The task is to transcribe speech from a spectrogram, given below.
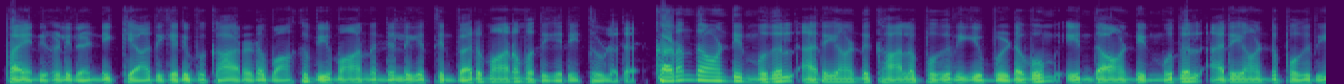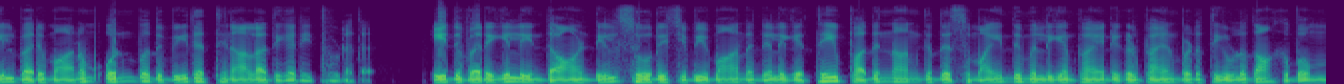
பயணிகளின் எண்ணிக்கை அதிகரிப்பு காரணமாக விமான நிலையத்தின் வருமானம் அதிகரித்துள்ளது. கடந்த ஆண்டின் முதல் அரையாண்டு காலப்பகுதியை விடவும் இந்த ஆண்டின் முதல் அரையாண்டு பகுதியில் வருமானம் ஒன்பது வீதத்தினால் அதிகரித்துள்ளது. இதுவரையில் இந்த ஆண்டில் சூரிச் விமான நிலையத்தை பதினான்கு தசம் ஐந்து மில்லியன் பயணிகள் பயன்படுத்தியுள்ளதாகவும்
